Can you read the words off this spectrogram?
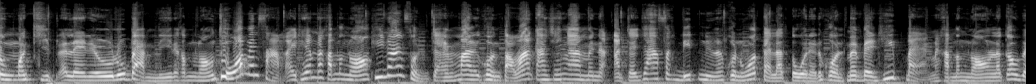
ลงมาขีดอะไรในรูปแบบนี้นะครับน้องๆถือว่าเป็น 3 ไอเทมนะครับน้องๆที่น่าสนใจมากๆเลยทุกคนแต่ว่าการใช้งานมันอาจจะยากสักนิดนึงนะทุกคนเพราะว่าแต่ละตัวเนี่ยทุกคนมันเป็นที่แปลกนะครับน้องๆแล้วก็แหว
